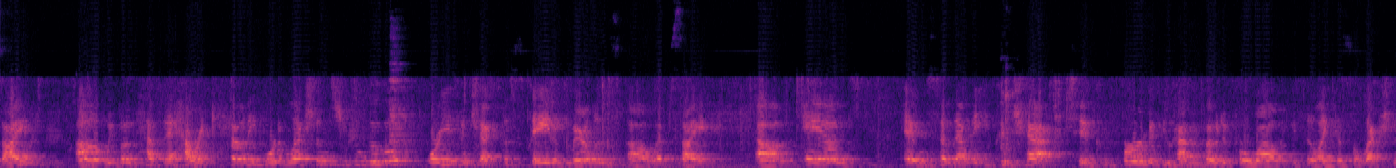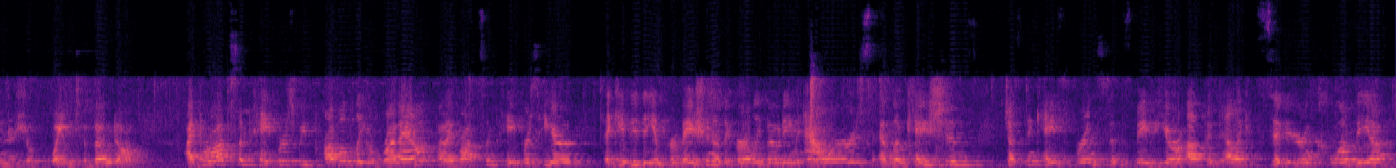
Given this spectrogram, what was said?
site. Um, we both have the Howard County Board of Elections you can Google, or you can check the state of Maryland's uh, website. Um, and and so that way you can check to confirm if you haven't voted for a while that you feel like this election is your going to vote on. I brought some papers, we probably run out, but I brought some papers here that give you the information of the early voting hours and locations, just in case, for instance, maybe you're up in Ellicott City or in Columbia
